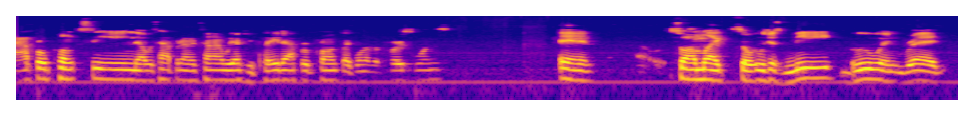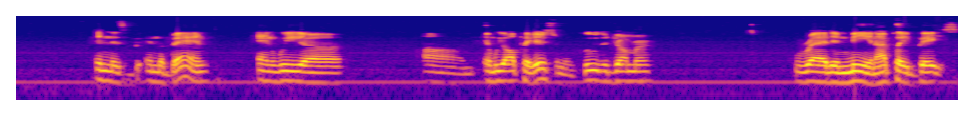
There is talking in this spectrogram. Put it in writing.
Afropunk scene that was happening at the time. We actually played Afropunk, like one of the first ones. And uh, so I'm like, so it was just me, Blue, and Red in this in the band, and we uh um and we all played instruments. Blue's a drummer, Red and me, and I played bass,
